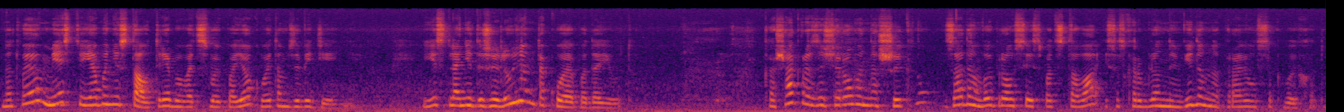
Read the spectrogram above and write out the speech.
На твоем месте я бы не стал требовать свой паек в этом заведении. Если они даже людям такое подают. Кошак разочарованно шикнул, задом выбрался из-под стола и с оскорбленным видом направился к выходу.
